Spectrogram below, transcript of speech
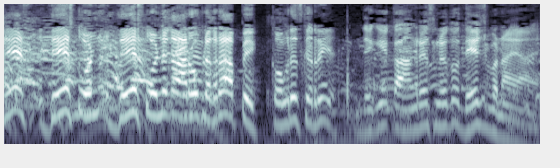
देश देश देश तोड़ने का आरोप लग रहा है आप पे। कांग्रेस कर रही है। देखिए, कांग्रेस ने तो देश बनाया है।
